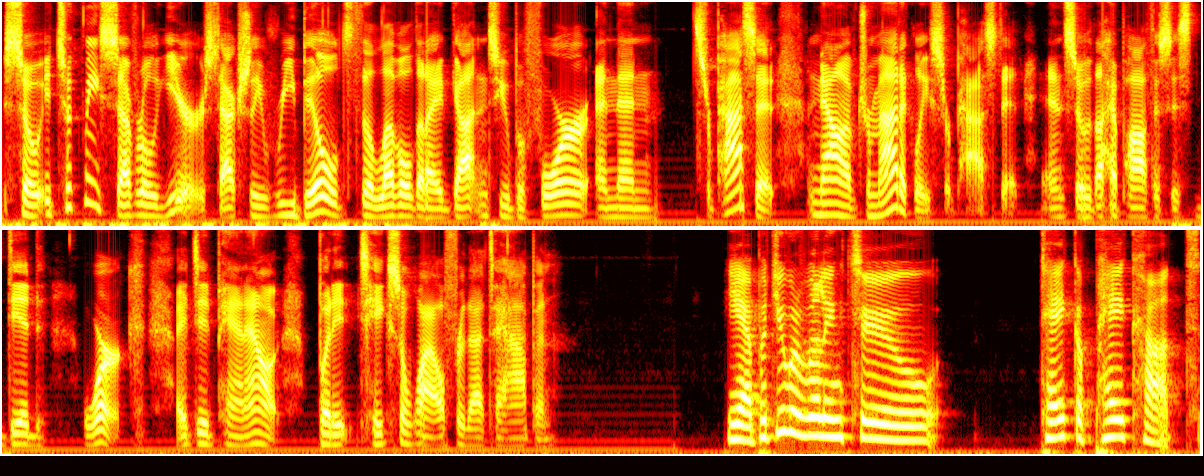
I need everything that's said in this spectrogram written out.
so it took me several years to actually rebuild to the level that I had gotten to before and then surpass it. Now I've dramatically surpassed it. And so the hypothesis did work. It did pan out, but it takes a while for that to happen. Yeah, but you were willing to take a pay cut.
